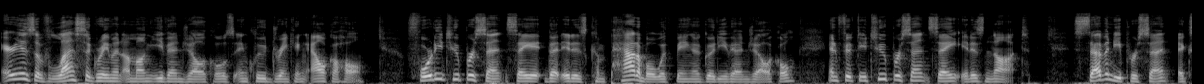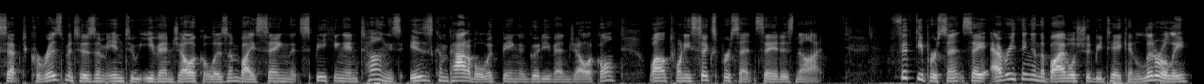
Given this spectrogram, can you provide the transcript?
Areas of less agreement among evangelicals include drinking alcohol. 42% say that it is compatible with being a good evangelical, and 52% say it is not. 70% accept charismatism into evangelicalism by saying that speaking in tongues is compatible with being a good evangelical, while 26% say it is not. 50% say everything in the Bible should be taken literally,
